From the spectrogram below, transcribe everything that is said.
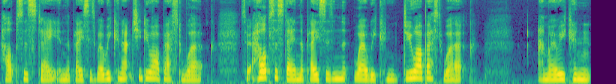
helps us stay in the places where we can actually do our best work. So it helps us stay in the places in the, where we can do our best work and where we can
